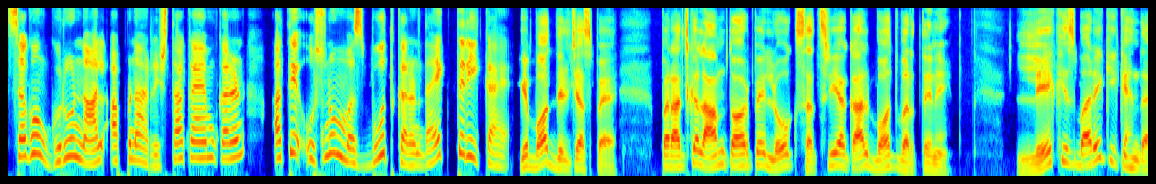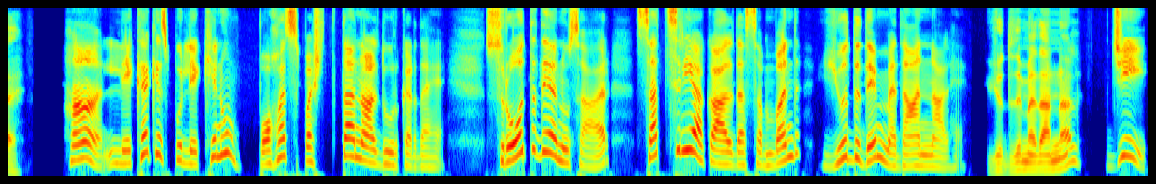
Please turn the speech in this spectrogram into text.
ਸਗੋਂ ਗੁਰੂ ਨਾਲ ਆਪਣਾ ਰਿਸ਼ਤਾ ਕਾਇਮ ਕਰਨ ਅਤੇ ਉਸ ਨੂੰ ਮਜ਼ਬੂਤ ਕਰਨ ਦਾ ਇੱਕ ਤਰੀਕਾ ਹੈ। ਇਹ ਬਹੁਤ ਦਿਲਚਸਪ ਹੈ ਪਰ ਅੱਜਕੱਲ ਆਮ ਤੌਰ 'ਤੇ ਲੋਕ ਸਤਿ ਸ੍ਰੀ ਅਕਾਲ ਬਹੁਤ ਵਰਤੇ ਨੇ। ਲੇਖ ਇਸ ਬਾਰੇ ਕੀ ਕਹਿੰਦਾ ਹੈ? ਹਾਂ ਲੇਖਕ ਇਸ ਭੁਲੇਖੇ ਨੂੰ ਬਹੁਤ ਸਪਸ਼ਟਤਾ ਨਾਲ ਦੂਰ ਕਰਦਾ ਹੈ। ਸਰੋਤ ਦੇ ਅਨੁਸਾਰ ਸਤਿ ਸ੍ਰੀ ਅਕਾਲ ਦਾ ਸੰਬੰਧ ਯੁੱਧ ਦੇ ਮੈਦਾਨ ਨਾਲ ਹੈ। ਯੁੱਧ ਦੇ ਮੈਦਾਨ ਨਾਲ? ਜੀ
